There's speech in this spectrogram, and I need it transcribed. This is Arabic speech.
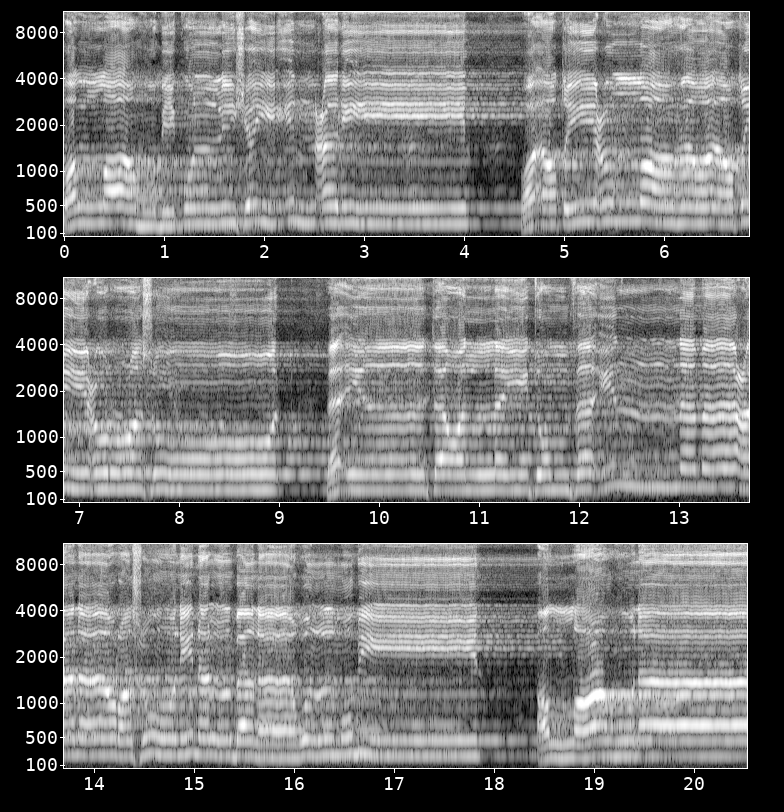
والله بكل شيء عليم. وأطيعوا الله وأطيعوا الرسول. فإن توليتم فإنما على رسولنا البلاغ المبين. الله لا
